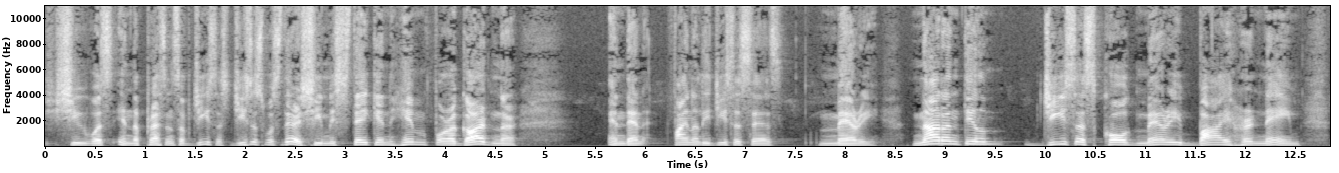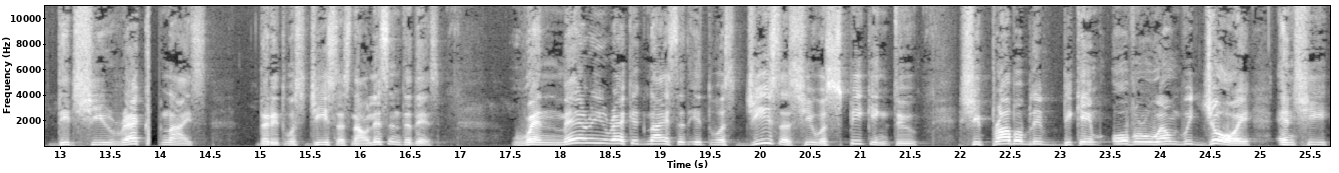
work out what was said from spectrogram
she was in the presence of Jesus. Jesus was there. She mistaken him for a gardener. And then finally Jesus says, Mary. Not until Jesus called Mary by her name did she recognize that it was Jesus. Now listen to this. When Mary recognized that it was Jesus she was speaking to, she probably became overwhelmed with joy and she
